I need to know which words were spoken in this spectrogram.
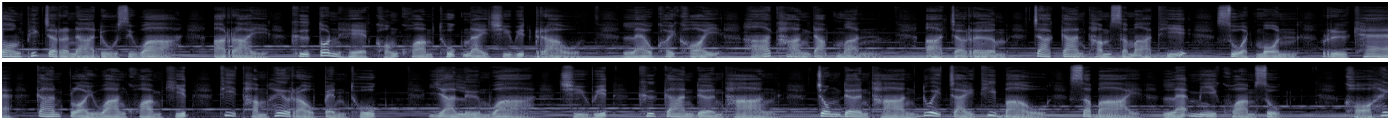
ลองพิจารณาดูสิว่า อะไรคือต้นเหตุของความทุกข์ในชีวิตเรา แล้วค่อยๆ หาทางดับมัน อาจจะเริ่มจากการทำสมาธิ สวดมนต์ หรือแค่การปล่อยวางความคิดที่ทำให้เราเป็นทุกข์ อย่าลืมว่า ชีวิตคือการเดินทาง จงเดินทางด้วยใจที่เบา สบาย และมีความสุข ขอให้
